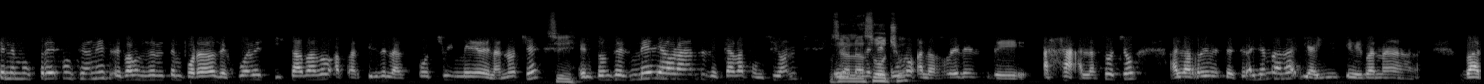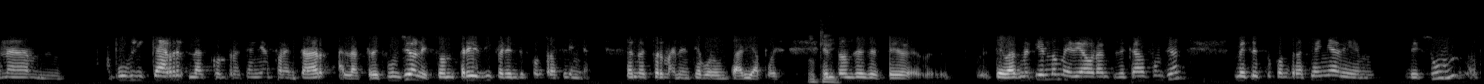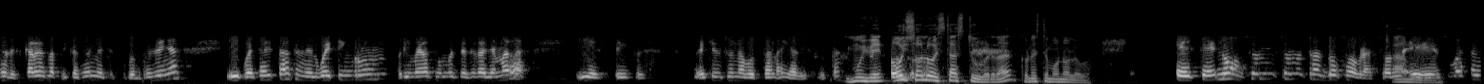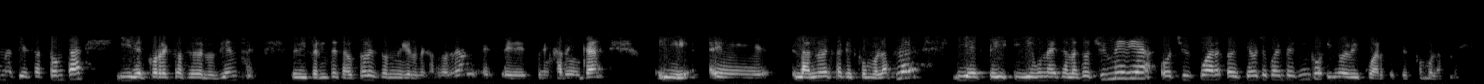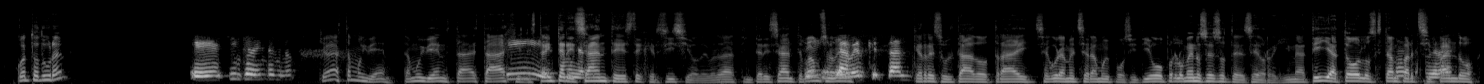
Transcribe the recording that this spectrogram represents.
Eh, tenemos tres funciones, eh, vamos a hacer temporadas de jueves y sábado a partir de las ocho y media de la noche. Sí. Entonces, media hora antes de cada función. O sea, a eh, las ocho. A las redes de, ajá, a las ocho, a las redes de tercera llamada y ahí van a, van a mm, publicar las contraseñas para entrar a las tres funciones. Son tres diferentes contraseñas. O sea, no es permanencia voluntaria, pues. Entonces, este, te vas metiendo media hora antes de cada función, metes tu contraseña de de Zoom, o sea, descargas la aplicación, metes tu contraseña Y pues ahí estás en el waiting room, primera, segunda y tercera llamada. Y este, pues échense una botana y a disfrutar. Muy bien. Hoy solo estás tú, ¿verdad? Con este monólogo. Este, no, son, son otras dos obras. Son Ah, eh. Subasta de una pieza tonta y del correcto hacer de los dientes, de diferentes autores, son Miguel Alejandro León, este, Benjamín Can, y eh, la nuestra que es como la flor, y este y una es a las ocho y media, ocho y cuarto, este, ocho cuarenta y cinco y nueve y cuarto, que es como la flor. ¿Cuánto duran? Eh, 15, 20 minutos. Ya está muy bien, está muy bien, está, está ágil, Sí, está interesante este ejercicio, de verdad, interesante. Vamos Sí, a ver, qué tal. qué resultado trae. Seguramente será muy positivo, por lo menos eso te deseo, Regina. A ti y a todos los que están participando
